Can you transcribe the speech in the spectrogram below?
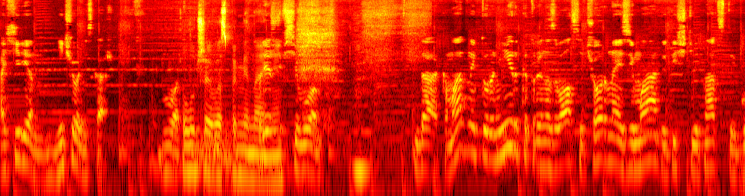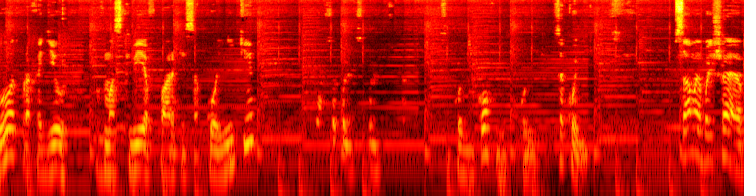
Охеренно, ничего не скажешь. Вот. лучшее Прежде воспоминание. всего, да, командный турнир, который назывался «Черная зима» 2019 год, проходил в Москве в парке Сокольники. Сокольники. Сокольников? Сокольники. Самая большая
